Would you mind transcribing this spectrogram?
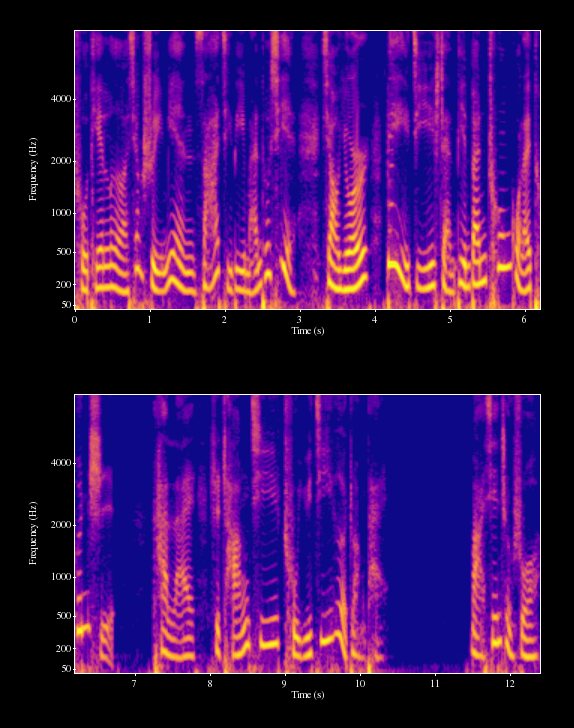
楚天乐向水面撒几粒馒头屑，小鱼儿立即闪电般冲过来吞食，看来是长期处于饥饿状态。马先生说：“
